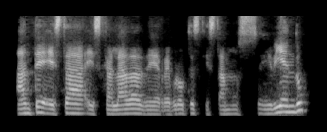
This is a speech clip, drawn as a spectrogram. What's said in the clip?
ante esta escalada de rebrotes que estamos eh, viendo.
